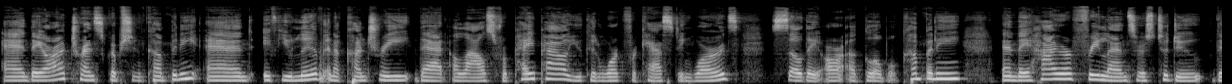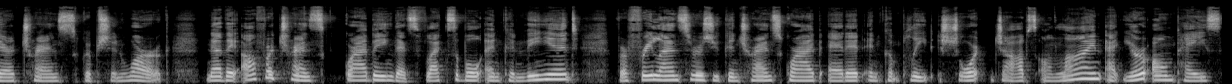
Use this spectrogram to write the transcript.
and they are a transcription company. And if you live in a country that allows for PayPal, you can work for Casting Words. So they are a global company and they hire freelancers to do their transcription work. Now they offer transcription transcribing that's flexible and convenient. For freelancers, you can transcribe, edit, and complete short jobs online at your own pace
